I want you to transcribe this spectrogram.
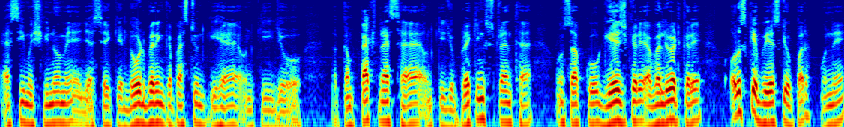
ایسی مشینوں میں، جیسے کہ لوڈ بیئرنگ کیپیسٹی ان کی ہے، ان کی جو کمپیکٹنیس ہے، ان کی جو بریکنگ اسٹرینتھ ہے، ان سب کو گیج کرے ایویلویٹ کرے۔ اور اس کے بیس کے اوپر انہیں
